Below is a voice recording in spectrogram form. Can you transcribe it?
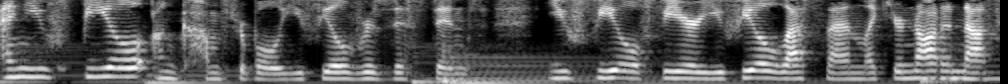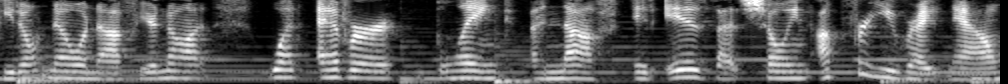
and you feel uncomfortable, you feel resistance, you feel fear, you feel less than, like you're not enough, you don't know enough, you're not whatever blank enough it is that's showing up for you right now.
